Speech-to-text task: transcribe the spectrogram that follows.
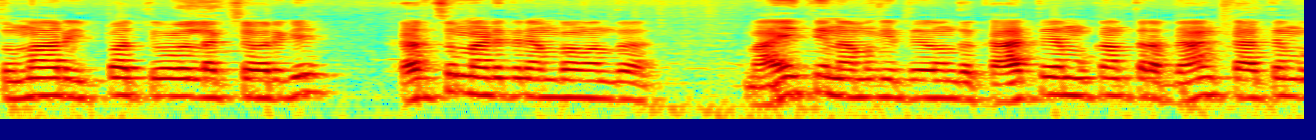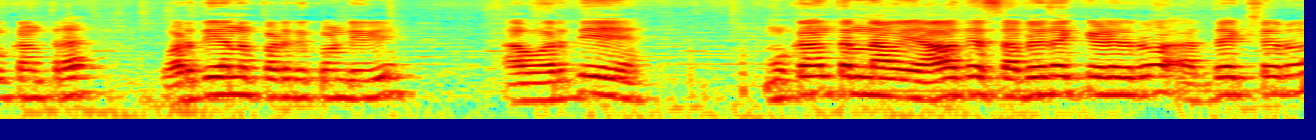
ಸುಮಾರು ಇಪ್ಪತ್ತೇಳು ಲಕ್ಷವರೆಗೆ ಖರ್ಚು ಮಾಡಿದ್ರೆ ಎಂಬ ಒಂದು ಮಾಹಿತಿ ನಮಗಿದೆ ಒಂದು ಖಾತೆ ಮುಖಾಂತರ, ಬ್ಯಾಂಕ್ ಖಾತೆ ಮುಖಾಂತರ ವರದಿಯನ್ನು ಪಡೆದುಕೊಂಡಿವಿ. ಆ ವರದಿ ಮುಖಾಂತರ ನಾವು ಯಾವುದೇ ಸಭೆದಾಗ ಕೇಳಿದ್ರು ಅಧ್ಯಕ್ಷರು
